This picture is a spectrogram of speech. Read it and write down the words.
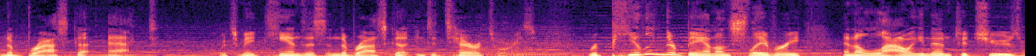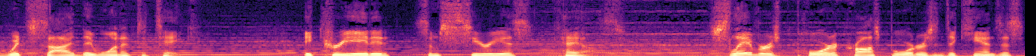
Nebraska Act, which made Kansas and Nebraska into territories, repealing their ban on slavery and allowing them to choose which side they wanted to take. It created some serious chaos. Slavers poured across borders into Kansas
